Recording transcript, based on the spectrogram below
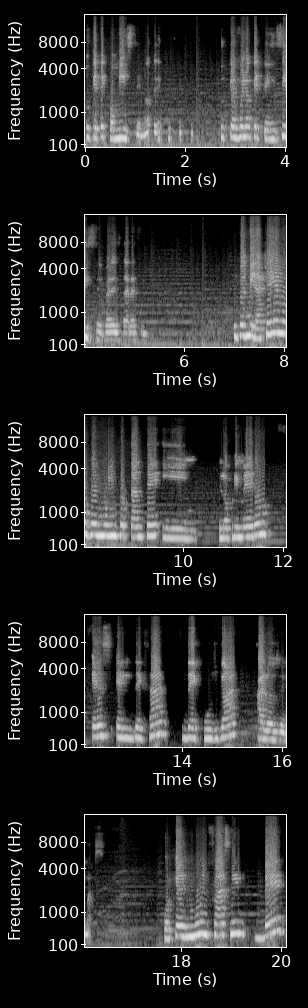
¿Tú qué te comiste, no? ¿Tú qué fue lo que te hiciste para estar así? Pues mira, aquí hay algo que es muy importante y lo primero es el dejar de juzgar a los demás. Porque es muy fácil ver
